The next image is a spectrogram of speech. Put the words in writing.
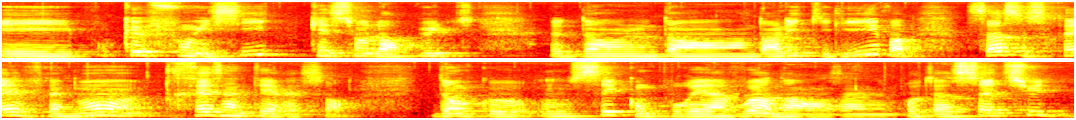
et que font ici, quels sont leurs buts dans l'équilibre, ça ce serait vraiment très intéressant. Donc euh, on sait qu'on pourrait avoir dans un potentiel suite,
